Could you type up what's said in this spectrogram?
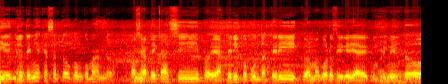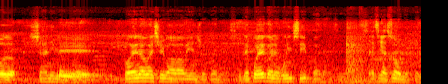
y ¿no? lo tenías que hacer todo con comando. O sea, Mm. PKZip, eh, asterisco, punto asterisco, no me acuerdo si quería comprimir Eh, todo. Ya ni me Eh, acuerdo. Porque no me llevaba bien yo con eso. Después con el WinZip, bueno, se, se hacía solo. Pero...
